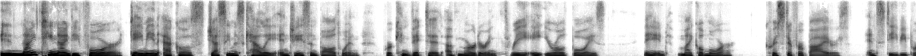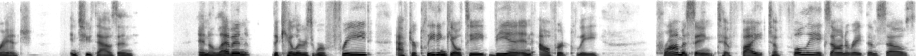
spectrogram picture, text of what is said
in 1994, Damien Echols, Jesse Misskelley, and Jason Baldwin were convicted of murdering three eight year old boys named Michael Moore, Christopher Byers, and Stevie Branch. In 2011, the killers were freed after pleading guilty via an Alford plea, promising to fight to fully exonerate themselves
